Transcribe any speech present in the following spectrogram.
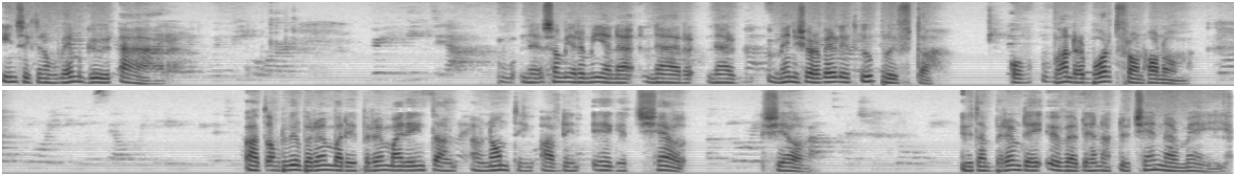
insikten om vem Gud är. Som Jeremia, när, när, när människor är väldigt upplyfta och vandrar bort från honom. Att om du vill berömma dig, berömma dig inte av, av någonting av din eget själv, själv. Utan beröm dig över den att du känner mig.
